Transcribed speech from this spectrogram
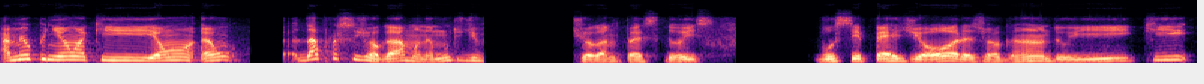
A minha opinião é que é um. É um dá pra se jogar, mano. É muito difícil jogar no PS2. Você perde horas jogando e que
